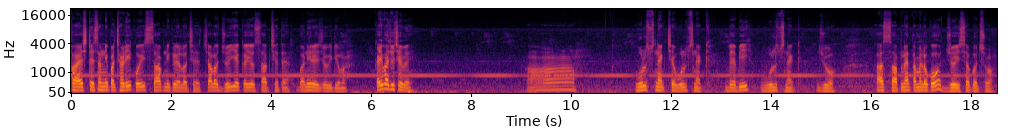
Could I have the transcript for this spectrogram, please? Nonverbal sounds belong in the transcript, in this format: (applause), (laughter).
Fire સ્ટેશનની પછાડી કોઈ સાપ નીકળેલો છે. ચાલો જોઈએ કયો સાપ છે તે. બની રહેજો વિડીયોમાં. કઈ બાજુ છે ભાઈ? વુલ્ફ સ્નેક છે wolf snake baby wolf snake જુઓ. આ સાપને તમે લોકો જોઈ શકો છો.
